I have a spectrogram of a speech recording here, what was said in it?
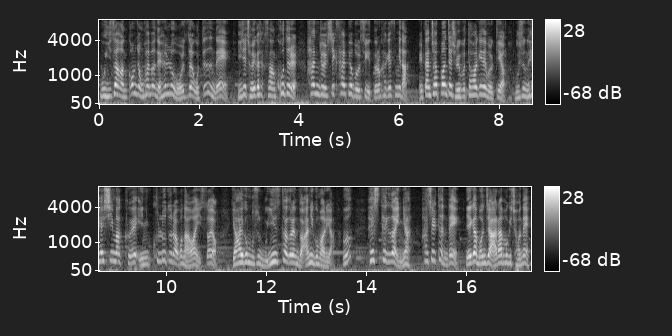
뭐 이상한 검정 화면에 Hello World라고 뜨는데 이제 저희가 작성한 코드를 한 줄씩 살펴볼 수 있도록 하겠습니다. 일단 첫 번째 줄부터 확인해 볼게요. 무슨 hash mark에 include라고 나와 있어요. 야 이건 무슨 뭐 인스타그램도 아니고 말이야. 어? 해시태그가 있냐 하실 텐데 얘가 뭔지 알아보기 전에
